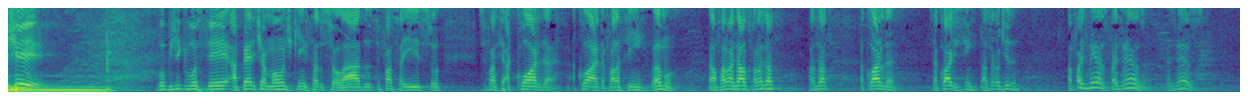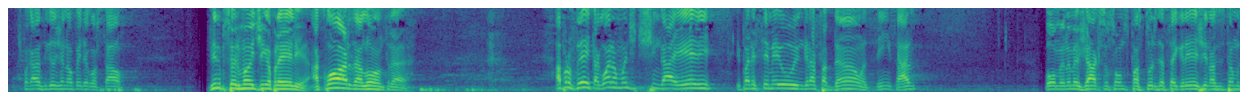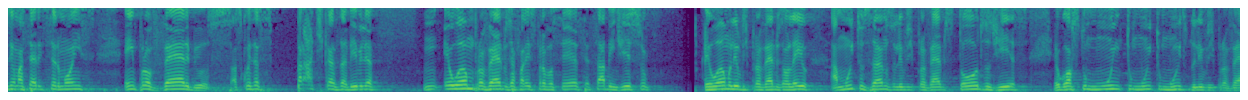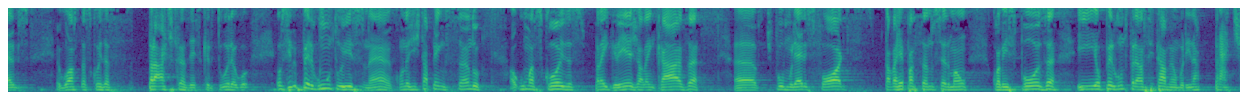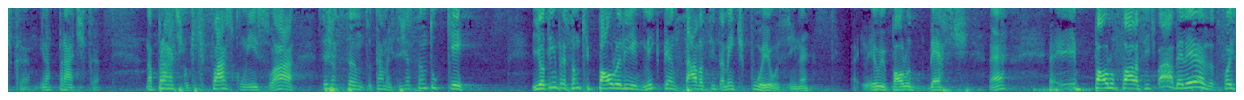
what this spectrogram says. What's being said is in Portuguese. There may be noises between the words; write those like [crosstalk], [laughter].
Vintage. Vou pedir que você aperte a mão de quem está do seu lado. Você faça isso. Você faça assim, acorda, acorda. Fala assim, vamos. Não, fala mais alto, fala mais alto. Fala mais alto. Acorda. Sacode sim, dá uma sacudida. Ah, faz mesmo, faz mesmo, faz mesmo. Tipo aquelas igrejas não pentecostal. Vira pro seu irmão e diga para ele: Acorda, lontra. Aproveita, agora é um momento de xingar ele e parecer meio engraçadão, assim, sabe? Bom, meu nome é Jackson, sou um dos pastores dessa igreja e nós estamos em uma série de sermões em Provérbios, as coisas práticas da Bíblia. Hum, eu amo Provérbios, já falei isso para vocês, vocês sabem disso. Eu amo o livro de Provérbios, eu leio há muitos anos o livro de Provérbios, todos os dias. Eu gosto muito, muito, muito do livro de Provérbios. Eu gosto das coisas práticas da Escritura. Eu, eu sempre pergunto isso, né? Quando a gente está pensando algumas coisas para a igreja, lá em casa, uh, tipo, mulheres fortes, estava repassando o sermão com a minha esposa e eu pergunto para ela assim, tá, meu amor, e na prática? E na prática? Na prática, o que, que faz com isso? Ah, seja santo. Tá, mas seja santo o quê? E eu tenho a impressão que Paulo, ele meio que pensava assim também, tipo eu, assim, né? Eu e Paulo best, né? E Paulo fala assim, tipo, ah, beleza, foi,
